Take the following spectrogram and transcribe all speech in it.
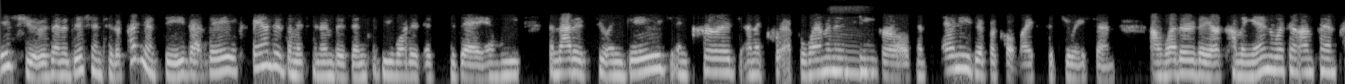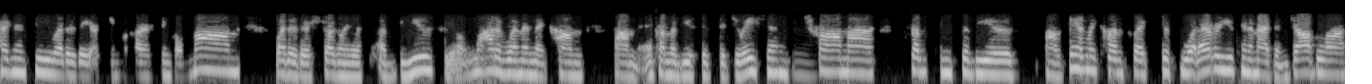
issues in addition to the pregnancy that they expanded the mission and vision to be what it is today and we and that is to engage encourage and equip women Mm. and teen girls in any difficult life situation um, whether they are coming in with an unplanned pregnancy whether they are, are a single mom whether they're struggling with abuse we have a lot of women that come um, from abusive situations Mm. trauma substance abuse um, family conflict just whatever you can imagine job loss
